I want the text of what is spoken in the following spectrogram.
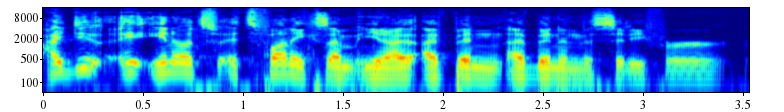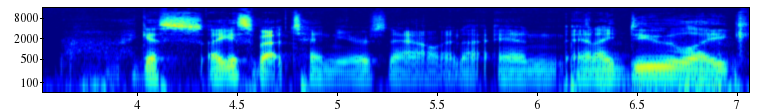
I do. You know, it's it's funny because I'm. You know, I've been I've been in the city for, I guess I guess about ten years now, and I, and and I do like.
